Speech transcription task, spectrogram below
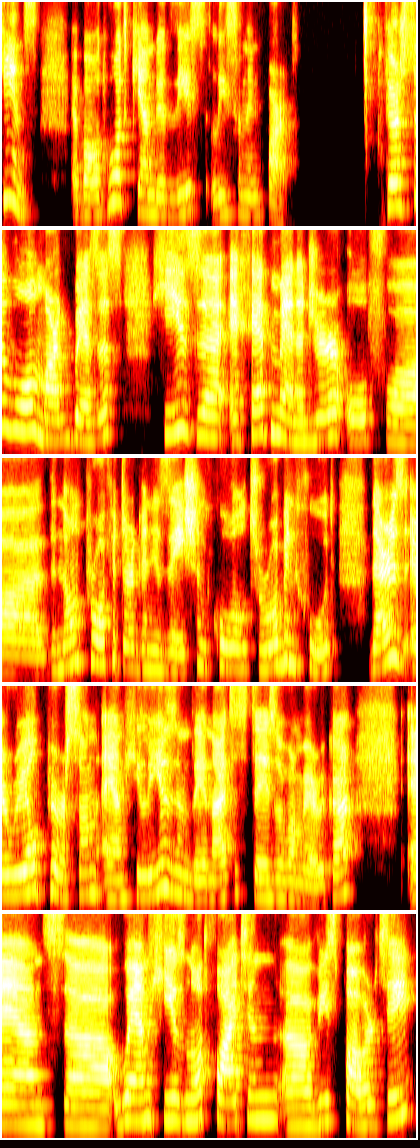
hints about what can be this listening part. First of all, Mark Bezos, he is uh, a head manager of uh, the non-profit organization called Robin Hood. There is a real person and he lives in the United States of America. And uh, when he is not fighting uh, with poverty,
